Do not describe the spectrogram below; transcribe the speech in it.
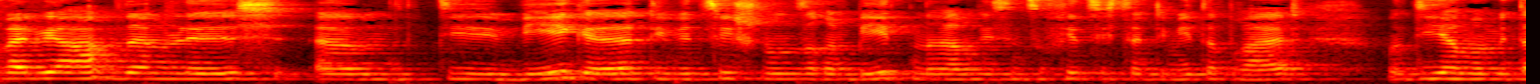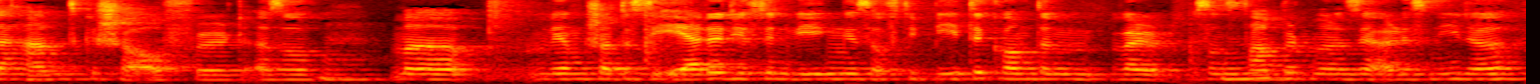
weil wir haben nämlich ähm, die Wege, die wir zwischen unseren Beeten haben, die sind so 40 Zentimeter breit und die haben wir mit der Hand geschaufelt. Also mhm. man, wir haben geschaut, dass die Erde, die auf den Wegen ist, auf die Beete kommt, weil sonst mhm. trampelt man das ja alles nieder.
